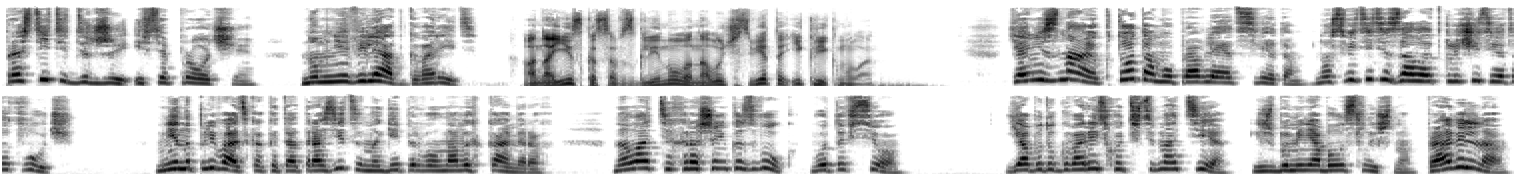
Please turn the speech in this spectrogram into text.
«Простите, диджи и все прочие, но мне велят говорить». Она искоса взглянула на луч света и крикнула. Я не знаю, кто там управляет светом, но осветите зал и отключите этот луч. Мне наплевать, как это отразится на гиперволновых камерах. Наладьте хорошенько звук, вот и все. Я буду говорить хоть в темноте, лишь бы меня было слышно. Правильно?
